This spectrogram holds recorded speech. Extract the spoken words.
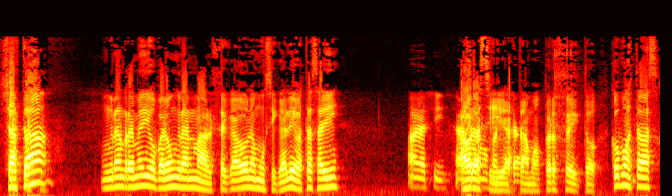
Ya está, un gran remedio para un gran mal. Se acabó la música. Leo, ¿estás ahí? Ahora sí. Ahora sí, ya estamos, perfecto. ¿Cómo estás?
